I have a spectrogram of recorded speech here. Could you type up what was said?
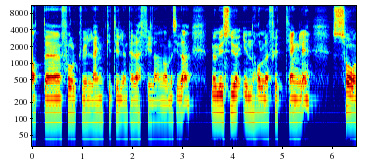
at uh, folk vil lenke til en PDF-fil eller en annen side. Men hvis du gjør innholdet fritt tilgjengelig, så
